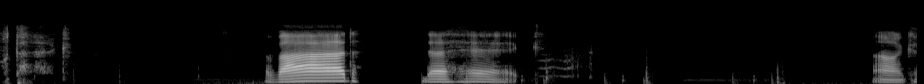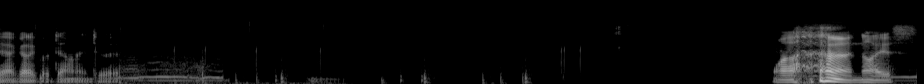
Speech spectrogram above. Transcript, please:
What the heck? Vad the heck? Okay, I gotta go down into it. Wow, nice.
